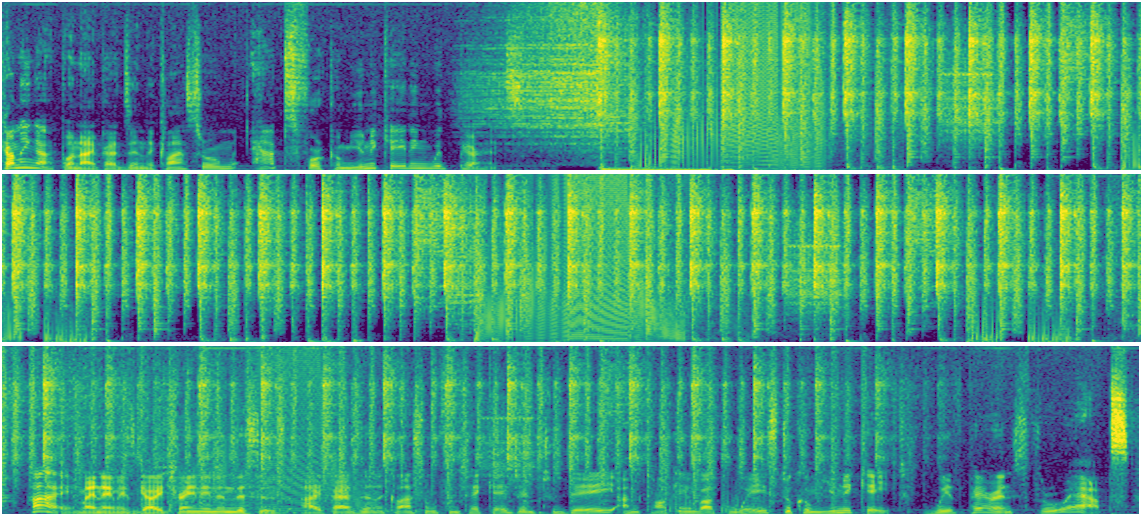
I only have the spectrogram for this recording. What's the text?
Coming up on iPads in the Classroom, apps for communicating with parents. Hi, my name is Guy Trainin and this is iPads in the Classroom from TechEdge and today I'm talking about ways to communicate with parents through apps.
